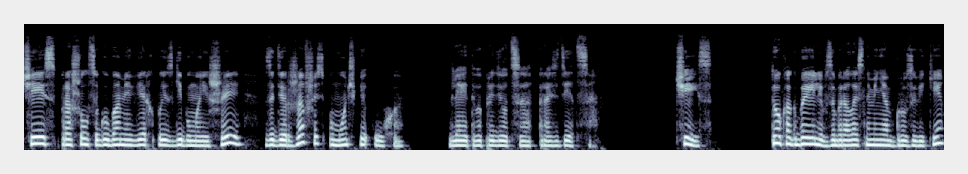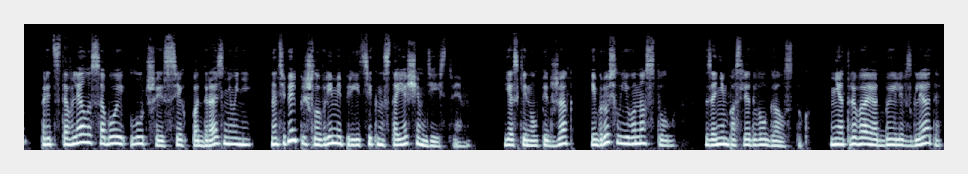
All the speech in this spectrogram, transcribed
Чейз прошелся губами вверх по изгибу моей шеи, задержавшись у мочки уха. Для этого придется раздеться. Чейз. То, как Бейли взобралась на меня в грузовике, представляло собой лучшее из всех подразниваний, но теперь пришло время перейти к настоящим действиям. Я скинул пиджак и бросил его на стул. За ним последовал галстук. Не отрывая от Бейли взгляда,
